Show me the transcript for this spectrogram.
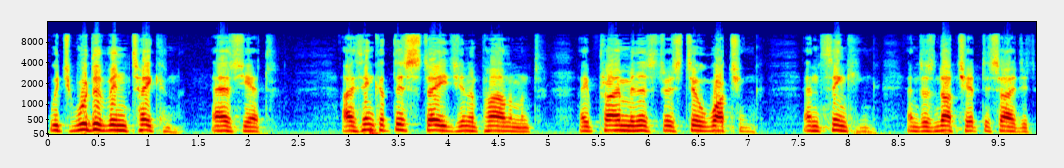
which would have been taken as yet. I think at this stage in a parliament, a prime minister is still watching and thinking and has not yet decided. It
